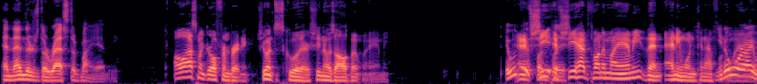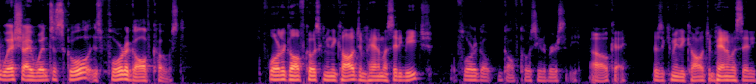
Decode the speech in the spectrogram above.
and then there's the rest of Miami. I'll ask my girlfriend Brittany. She went to school there. She knows all about Miami. It would And be if fun she place. if she had fun in Miami, then anyone can have fun. you know where I wish I went to school is Florida Gulf Coast, Florida Gulf Coast Community College in Panama City Beach. Florida Gulf Coast University. Oh, okay. There's a community college in Panama City.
